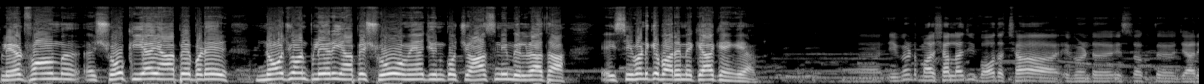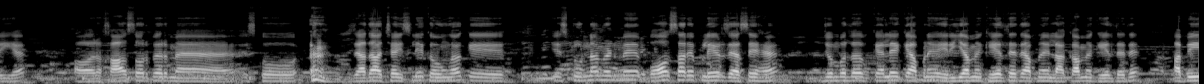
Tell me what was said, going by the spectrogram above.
प्लेटफॉर्म शो किया यहाँ पे। बड़े नौजवान प्लेयर यहाँ पे शो हुए हैं जिनको चांस नहीं मिल रहा था। इस इवेंट के बारे में क्या कहेंगे आप? इवेंट माशाल्लाह जी, बहुत अच्छा इवेंट इस वक्त जारी है। और ख़ास तौर पर मैं इसको ज़्यादा अच्छा इसलिए कहूँगा कि इस टूर्नामेंट में बहुत सारे प्लेयर्स ऐसे हैं जो मतलब कह लें कि अपने एरिया में खेलते थे, अपने इलाका में खेलते थे। अभी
